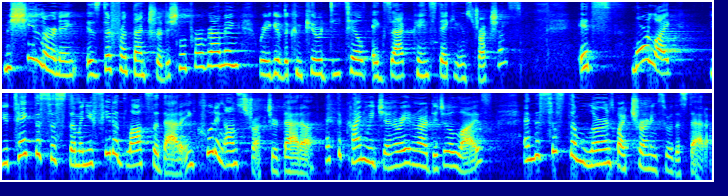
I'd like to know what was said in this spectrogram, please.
Machine learning is different than traditional programming, where you give the computer detailed, exact, painstaking instructions. It's more like you take the system and you feed it lots of data, including unstructured data, like the kind we generate in our digital lives, and the system learns by churning through this data.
